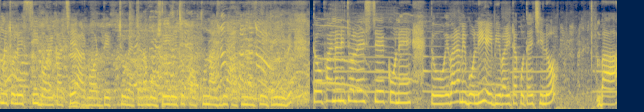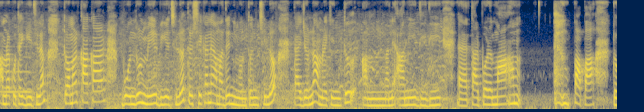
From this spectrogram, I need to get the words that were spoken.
আমরা চলে এসেছি বরের কাছে আর বর দেখছ বেচারা বসেই রয়েছে, কখন আসবে কখন আসবে এটাই ভেবে। তো ফাইনালি চলে এসছে কোণে। তো এবার আমি বলি এই বিয়েবাড়িটা কোথায় ছিল বা আমরা কোথায় গিয়েছিলাম। তো আমার কাকার বন্ধুর মেয়ের বিয়ে ছিল, তো সেখানে আমাদের নিমন্ত্রণ ছিল। তাই জন্য আমরা কিন্তু মানে আমি, দিদি তারপরে মা পাপা, তো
